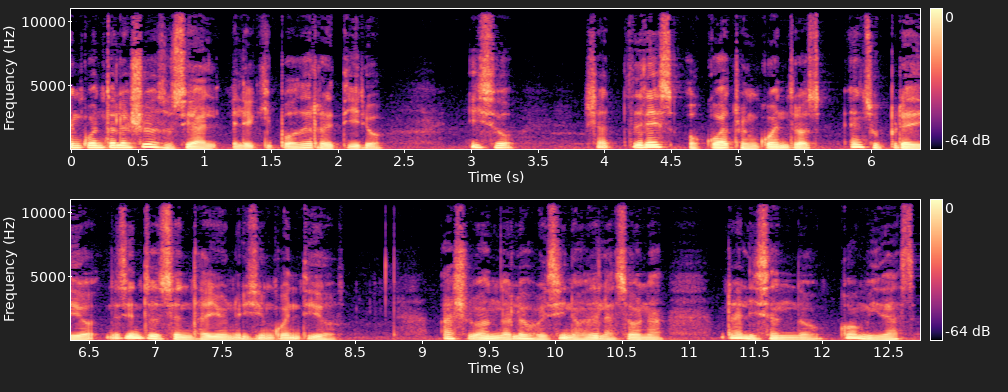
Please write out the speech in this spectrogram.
En cuanto a la ayuda social, el equipo de retiro hizo ya tres o cuatro encuentros en su predio de 161 y 52, ayudando a los vecinos de la zona realizando comidas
